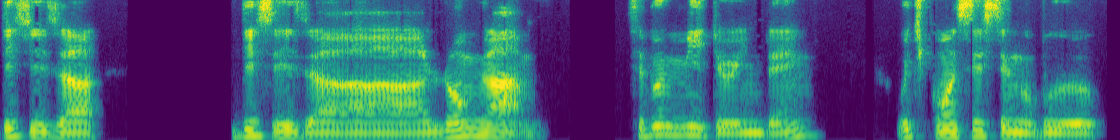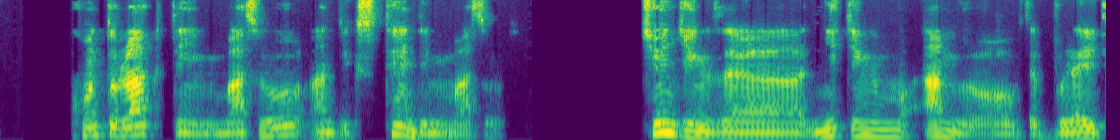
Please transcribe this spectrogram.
This is a this is a long arm, seven meter in length, which consists of contracting muscle and extending muscle. Changing the knitting angle of the braid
